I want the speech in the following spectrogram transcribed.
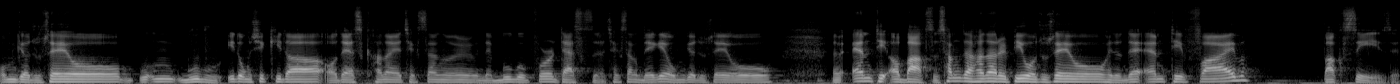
옮겨주세요. move 이동시키다. a desk 하나의 책상을 근데 move for desks 책상 4개 옮겨주세요. 그다음에 empty a box 상자 하나를 비워주세요 했는데 empty five boxes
